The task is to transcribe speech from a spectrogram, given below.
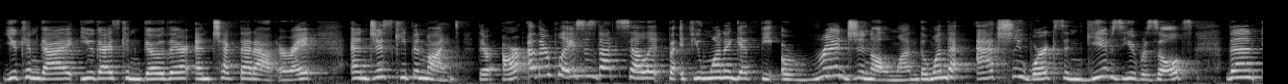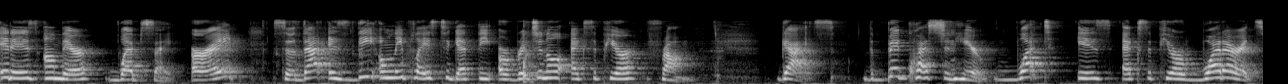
you can guy, you guys can go there and check that out, all right? And just keep in mind, there are other places that sell it, but if you wanna get the original one, the one that actually works and gives you results, then it is on their website, all right? So that is the only place to get the original Exipure from. Guys, the big question here what is Exipure? What are its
